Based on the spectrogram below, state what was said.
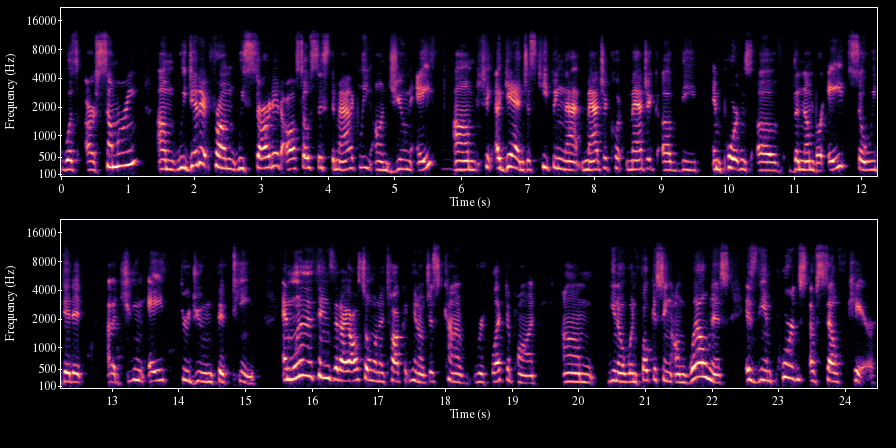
was our summary. Um, we did it from, we started also systematically on June 8th. Mm. Um, to, again, just keeping that magic, magic of the importance of the number eight. So we did it uh, June 8th through June 15th. And one of the things that I also want to talk, you know, just kind of reflect upon, um, you know, when focusing on wellness is the importance of self-care.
